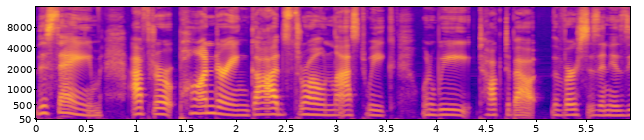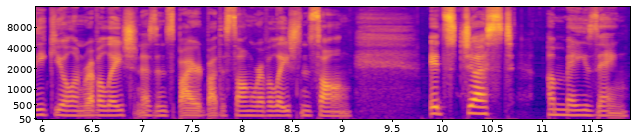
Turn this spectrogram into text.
the same after pondering God's throne last week when we talked about the verses in Ezekiel and Revelation as inspired by the song Revelation Song. It's just amazing.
